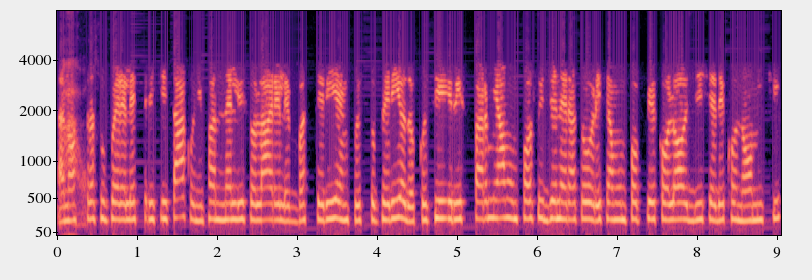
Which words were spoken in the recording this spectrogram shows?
la wow. nostra super elettricità con i pannelli solari e le batterie in questo periodo, così risparmiamo un po' sui generatori, siamo un po' più ecologici ed economici.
